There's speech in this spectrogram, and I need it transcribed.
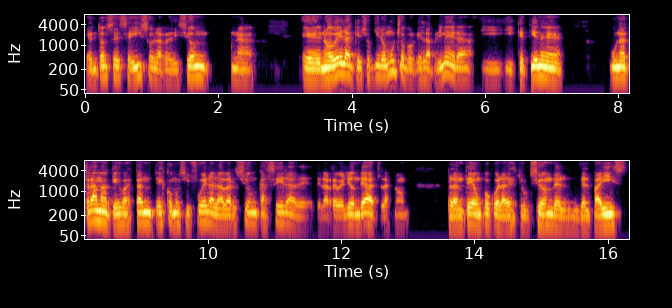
entonces se hizo la reedición, una eh, novela que yo quiero mucho porque es la primera y que tiene una trama que es bastante, es como si fuera la versión casera de, la rebelión de Atlas, ¿no? Plantea un poco la destrucción del, país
